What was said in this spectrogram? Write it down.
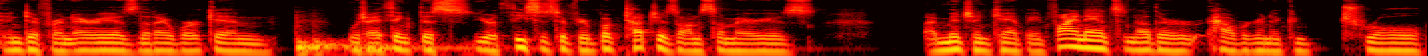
in different areas that I work in, which I think this your thesis of your book touches on some areas. I mentioned campaign finance and other how we're going to control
